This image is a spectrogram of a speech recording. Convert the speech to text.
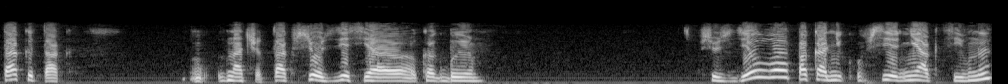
так и так. Значит, так, все, здесь я как бы все сделала, пока не, все не активны.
